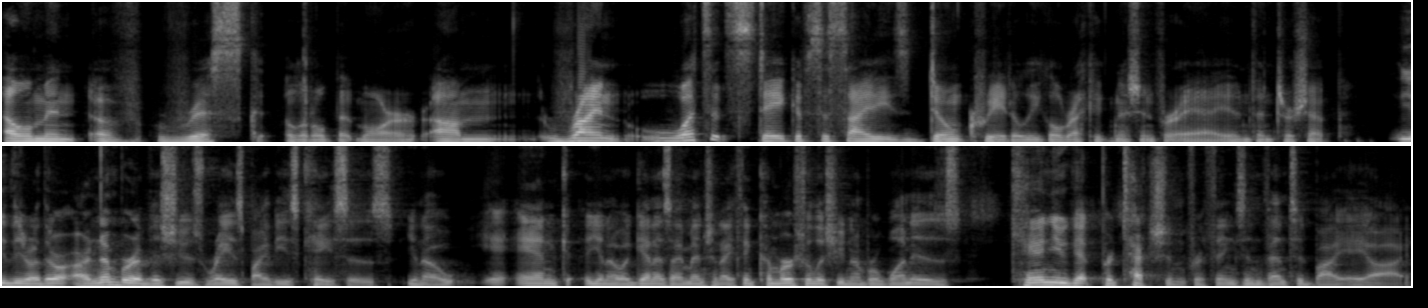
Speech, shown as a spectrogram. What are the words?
element of risk a little bit more. Um, Ryan, what's at stake if societies don't create a legal recognition for AI inventorship? You know there are a number of issues raised by these cases you know and you know again as i mentioned i think commercial issue number one is can you get protection for things invented by ai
